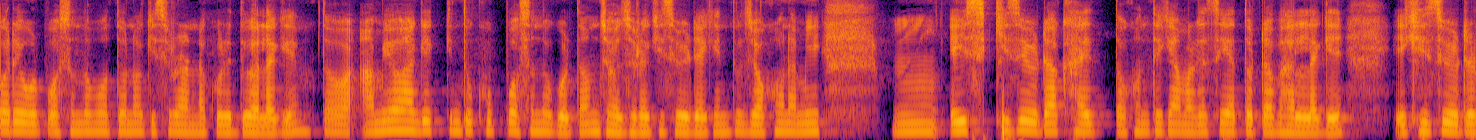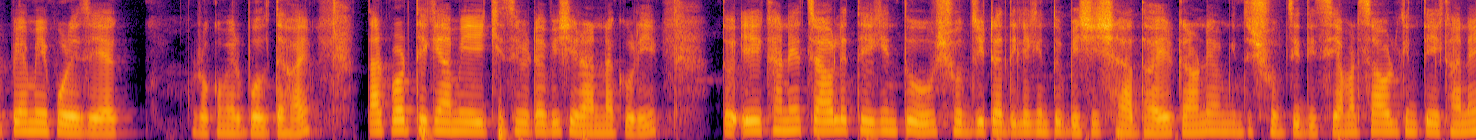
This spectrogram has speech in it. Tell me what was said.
করে, ওর পছন্দ মতনও কিছু রান্না করে দেওয়া লাগে। তো আমিও আগে কিন্তু খুব পছন্দ করতাম ঝরঝরা খিচুড়িটা। কিন্তু যখন আমি এই খিচুড়িটা খাই তখন থেকে আমার কাছে এতটা ভালো লাগে। এই খিচুড়িটার প্রেমে পড়ে যায় এক রকমের বলতে হয়। তারপর থেকে আমি এই খিচুড়িটা বেশি রান্না করি। তো এখানে চাউলের থেকে কিন্তু সবজিটা দিলে কিন্তু বেশি স্বাদ হয়। এর কারণে আমি কিন্তু সবজি দিচ্ছি আমার চাউল কিন্তু এখানে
